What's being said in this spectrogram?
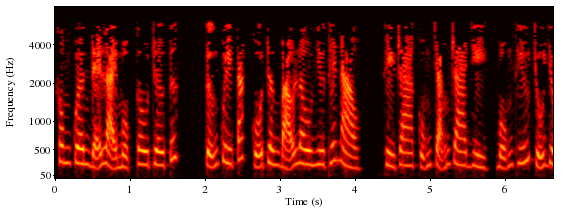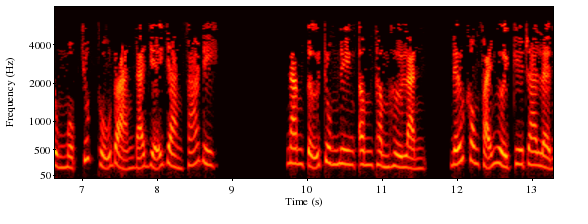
Không quên để lại một câu trêu tức, tưởng quy tắc của Trân Bảo Lâu như thế nào, thì ra cũng chẳng ra gì, bổn thiếu chủ dùng một chút thủ đoạn đã dễ dàng phá đi. Nam tử trung niên âm thầm hừ lạnh, nếu không phải người kia ra lệnh,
